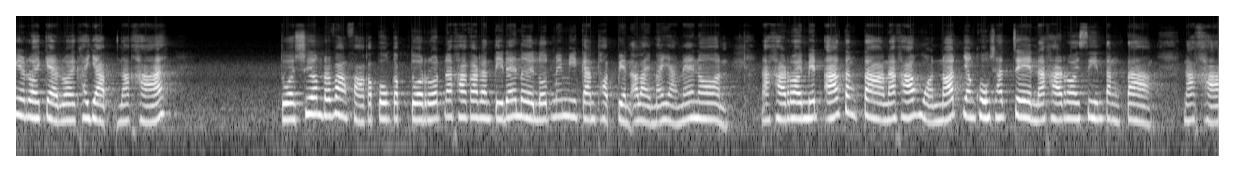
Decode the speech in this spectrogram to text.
มีรอยแกะรอยขยับนะคะ ตัวเชื่อมระหว่างฝากระโปรงกับตัวรถนะคะ การันตีได้เลยรถไม่มีการถอดเปลี่ยนอะไหล่มาอย่างแน่นอนนะคะ รอยเม็ดอาร์คต่างๆนะคะ หัวน็อตยังคงชัดเจนนะคะ รอยซีนต่างๆนะคะ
